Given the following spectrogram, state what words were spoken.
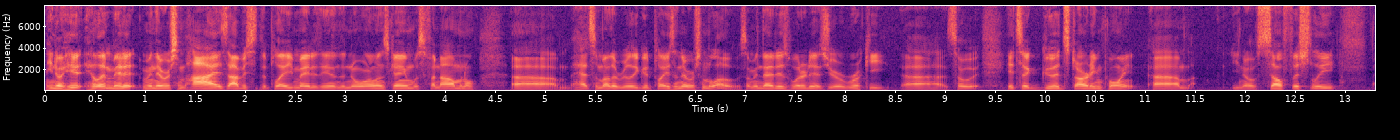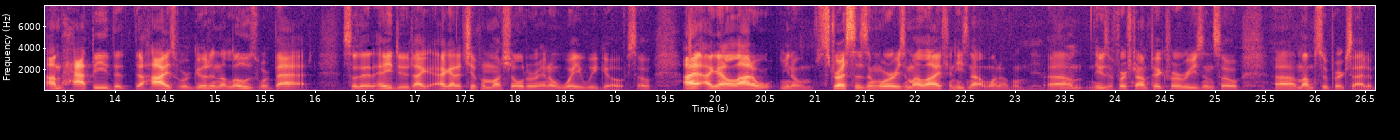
you know, he, will admit it. I mean, there were some highs. Obviously, the play he made at the end of the New Orleans game was phenomenal. Um, had some other really good plays, and there were some lows. I mean, that is what it is. You're a rookie, uh, so it's a good starting point. Um, you know, selfishly, I'm happy that the highs were good and the lows were bad so that hey dude I, I got a chip on my shoulder and away we go. So I, I, got a lot of you know stresses and worries in my life and he's not one of them. Um, he was a first round pick for a reason so um, i'm super excited.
